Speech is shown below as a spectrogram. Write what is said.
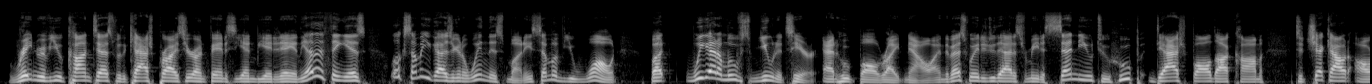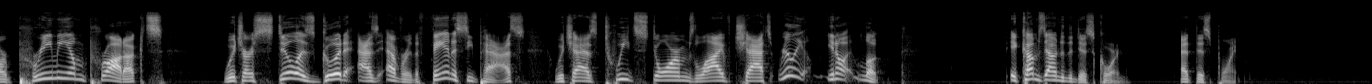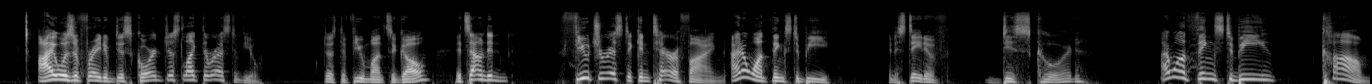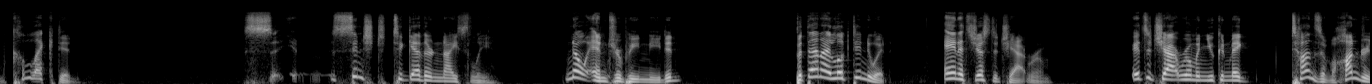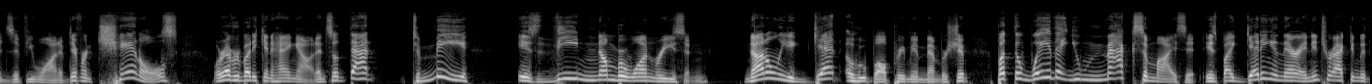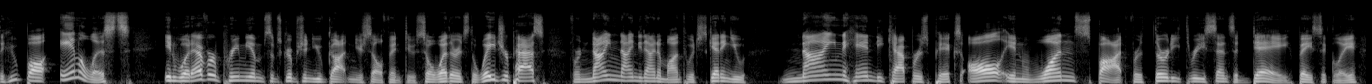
rate and review contest with a cash prize here on Fantasy NBA today. And the other thing is, look, some of you guys are going to win this money, some of you won't. But we got to move some units here at Hoopball right now. And the best way to do that is for me to send you to hoop-ball.com to check out our premium products, which are still as good as ever. The Fantasy Pass, which has tweet storms, live chats. Really, you know, look, it comes down to the Discord at this point. I was afraid of Discord just like the rest of you. Just a few months ago, it sounded futuristic and terrifying. I don't want things to be in a state of discord. I want things to be calm, collected, cinched together nicely. No entropy needed. But then I looked into it, and it's just a chat room. It's a chat room, and you can make tons of hundreds, if you want, of different channels where everybody can hang out. And so that, to me, is the number one reason not only to get a Hoopball Premium membership, but the way that you maximize it is by getting in there and interacting with the Hoopball analysts in whatever premium subscription you've gotten yourself into. So whether it's the Wager Pass for $9.99 a month, which is getting you nine handicappers picks all in one spot for 33 cents a day, basically.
